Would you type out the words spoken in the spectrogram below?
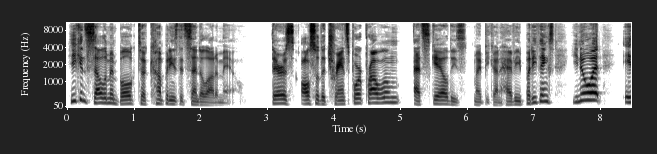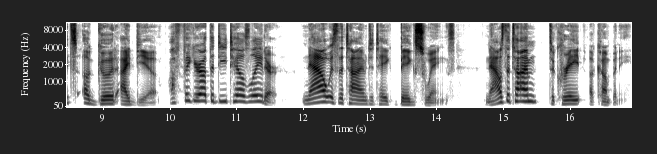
he can sell them in bulk to companies that send a lot of mail. There's also the transport problem. At scale, these might be kind of heavy, but he thinks, you know what? It's a good idea. I'll figure out the details later. Now is the time to take big swings. Now's the time to create a company.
